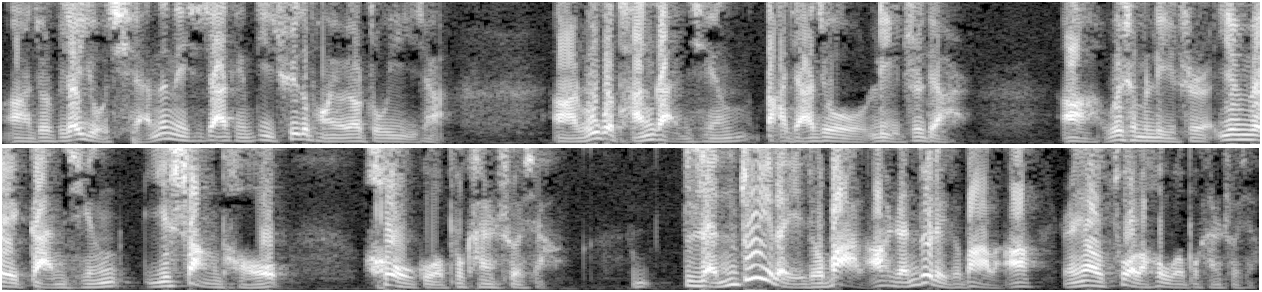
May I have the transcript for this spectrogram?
啊，就是比较有钱的那些家庭地区的朋友要注意一下啊。如果谈感情，大家就理智点啊。为什么理智？因为感情一上头，后果不堪设想。人对了也就罢了啊，人对了也就罢了啊，人要错了，后果不堪设想。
